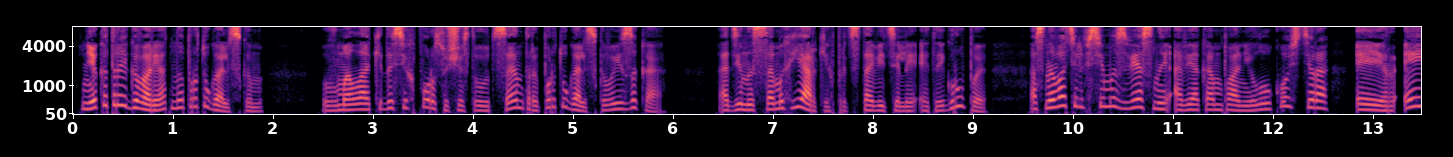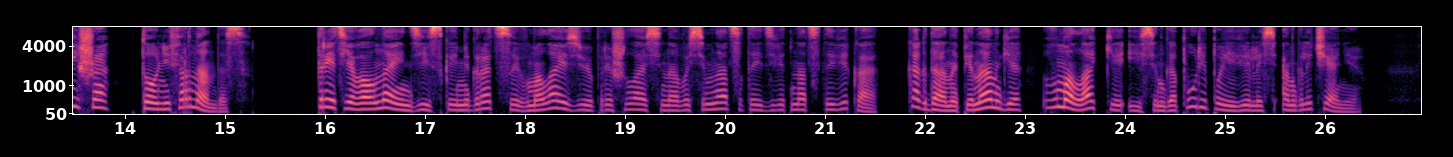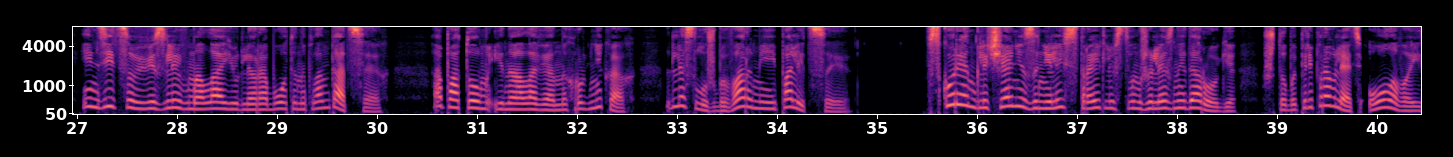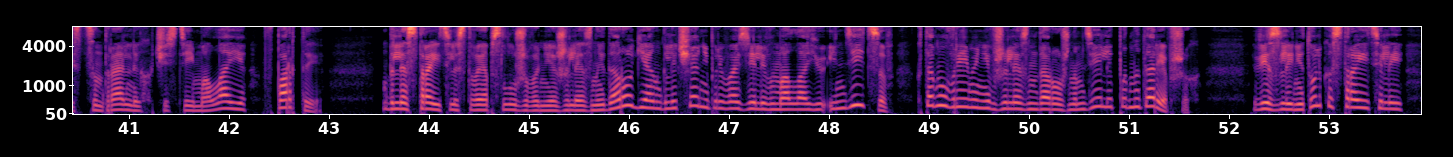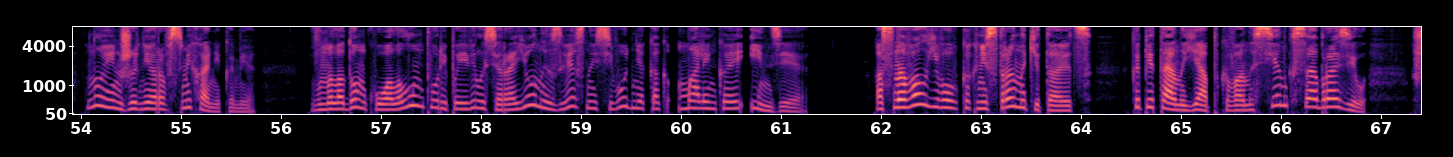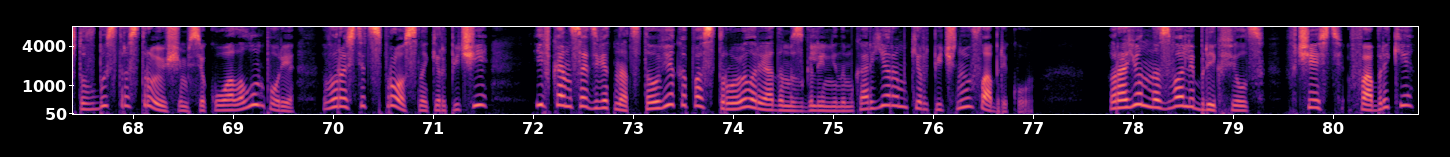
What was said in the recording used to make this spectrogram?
Некоторые говорят на португальском. В Малаке до сих пор существуют центры португальского языка. Один из самых ярких представителей этой группы – основатель всем известной авиакомпании лоукостера Air Asia Тони Фернандес. Третья волна индийской миграции в Малайзию пришлась на XVIII-XIX века, когда на Пенанге, в Малакке и Сингапуре появились англичане. Индийцев ввезли в Малайю для работы на плантациях, а потом и на оловянных рудниках для службы в армии и полиции. Вскоре англичане занялись строительством железной дороги, чтобы переправлять олово из центральных частей Малайи в порты – для строительства и обслуживания железной дороги англичане привозили в Малайю индейцев, к тому времени в железнодорожном деле поднаторевших. Везли не только строителей, но и инженеров с механиками. В молодом Куала-Лумпуре появился район, известный сегодня как «Маленькая Индия». Основал его, как ни странно, китаец. Капитан Яб Кван Сенг сообразил, что в быстростроящемся Куала-Лумпуре вырастет спрос на кирпичи и в конце XIX века построил рядом с глиняным карьером кирпичную фабрику. Район назвали Брикфилдс в честь фабрики,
